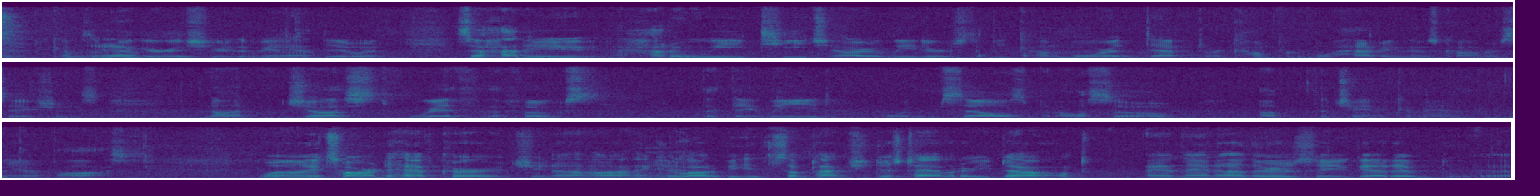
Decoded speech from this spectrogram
Or it becomes a Yeah. bigger issue that we have to deal with. So how do you how do we teach our leaders to become more adept or comfortable having those conversations? Not just with the folks that they lead or themselves, but also up the chain of command with their boss. Well, it's hard to have courage, you know. I think Yeah. a lot of people. Sometimes you just have it or you don't, and then others you got to. Uh,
